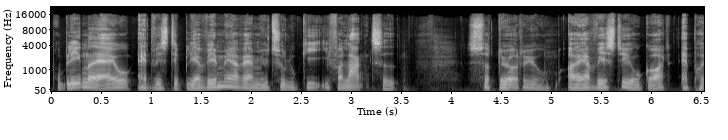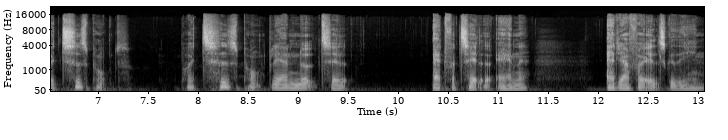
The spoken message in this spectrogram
Problemet er jo, at hvis det bliver ved med at være mytologi i for lang tid, så dør du jo. Og jeg vidste jo godt, at på et tidspunkt, på et tidspunkt bliver jeg nødt til at fortælle Anne, at jeg er forelsket i hende.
